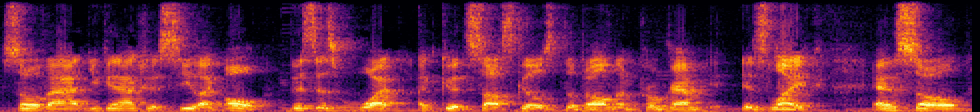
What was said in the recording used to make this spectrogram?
so that you can actually see like, oh, this is what a good soft skills development program is like. And so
